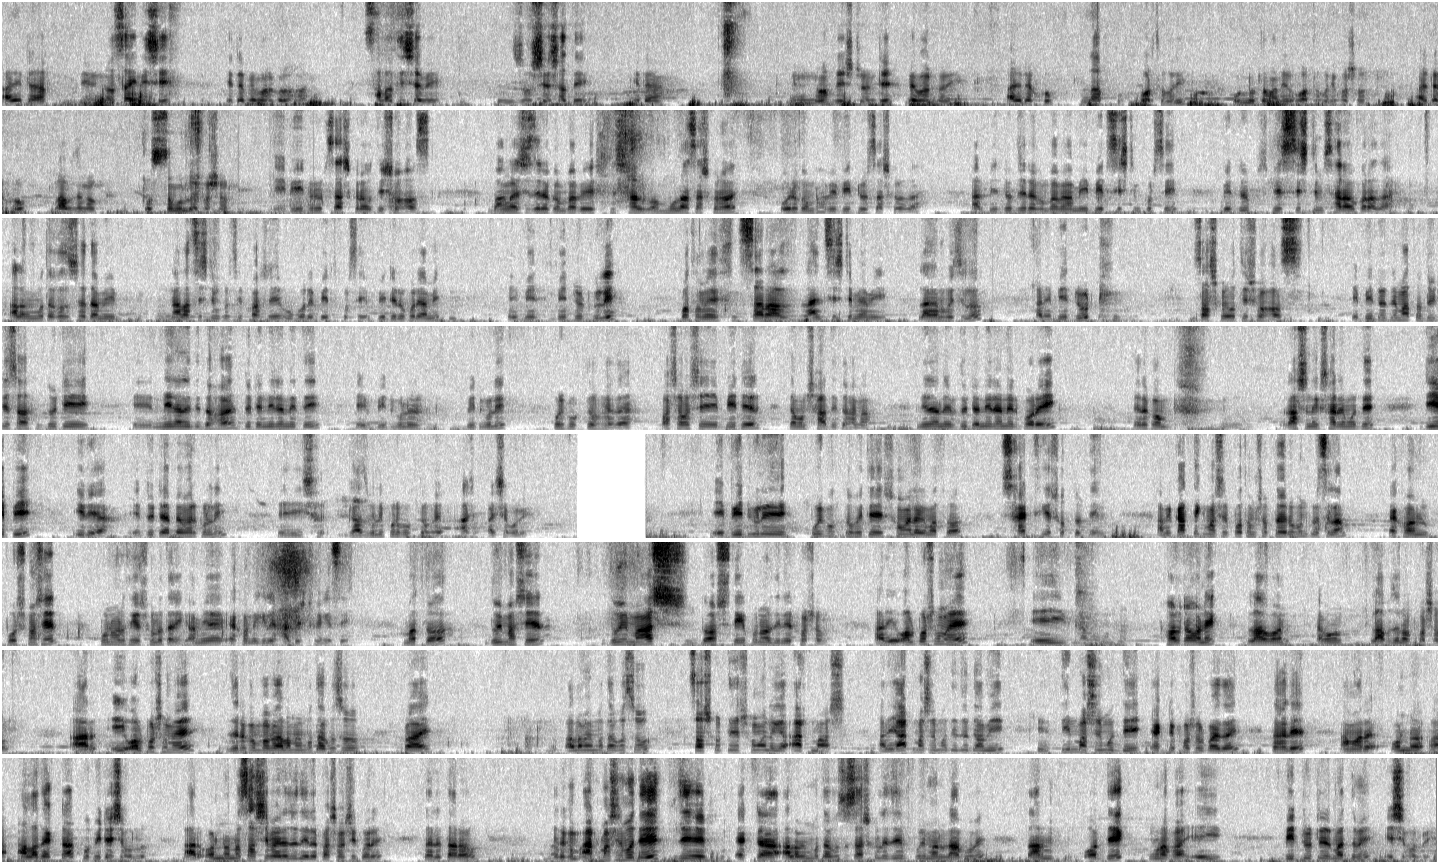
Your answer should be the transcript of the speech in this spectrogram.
আর এটা বিভিন্ন চাইনিসে এটা ব্যবহার করা হয়। সালাদ হিসাবে, জুসের সাথে এটা বিভিন্ন রেস্টুরেন্টে ব্যবহার করে। আর এটা খুব লাভ অর্থকরী, উন্নত মানের অর্থকরী ফসল। আর এটা খুব লাভজনক উচ্চ মূল্যের ফসল। এই বিটরুট চাষ করা অতি সহজ। বাংলাদেশে যেরকমভাবে শালগম মূলা চাষ করা হয়, ওইরকমভাবে বিটরুট চাষ করা যায়। আর বিদ্যুৎ যেরকমভাবে আমি বেড সিস্টেম করছি বিদ্যুৎ বেড সিস্টেম ছাড়াও করা যায়। আলমের মতো সাথে আমি নালা সিস্টেম করছি, পাশে উপরে বেড করছি। বেডের উপরে আমি এই বিদ্যুৎগুলি প্রথমে চারা লাইন সিস্টেমে আমি লাগানো হয়েছিল। আর এই বিদ্যুৎ চাষ করা অতি সহজ। এই বিদ্যুতে মাত্র দুইটি দুইটি নিড়ানি দিতে হয়। দুইটি নিড়ানিতেই এই বিটগুলির বিটগুলি পরিপক্ত হয়ে যায়। পাশাপাশি এই বিটের তেমন সার দিতে হয় না। নিড়ানির দুইটা নিড়ানির পরেই এরকম রাসায়নিক সারের মধ্যে ডিএপি ইউরিয়া এই দুইটা ব্যবহার করলেই এই গাছগুলি পরিপক্ত হয়ে আস- আসে পড়ে। এই বিটগুলি পরিপক্ত হইতে সময় লাগে মাত্র ষাট থেকে সত্তর দিন। আমি কার্তিক মাসের প্রথম সপ্তাহে রোপণ করেছিলাম। এখন পৌষ মাসের পনেরো থেকে ষোলো তারিখ, আমি এখন এগুলি হার্ভেস্ট হয়ে গেছে। মাত্র দুই মাসের, দুই মাস দশ থেকে পনেরো দিনের ফসল। আর এই অল্প সময়ে এই ফলটা অনেক লাভবান এবং লাভজনক ফসল। আর এই অল্প সময়ে যেরকমভাবে আলমের মোতাকচু প্রায়, আলমের মোতাকচু চাষ করতে সময় লাগে আট মাস। আর এই আট মাসের মধ্যে যদি আমি তিন মাসের মধ্যে একটা ফসল পাই যাই তাহলে আমার অন্য আলাদা একটা প্রফিট এসে বলল আর অন্য অন্য চাষি ভাইরা যদি এর পাশাপাশি করে, তাহলে তারাও এরকম আট মাসের মধ্যে যে একটা আলমের মোতাবস্ত চাষ করলে যে পরিমাণ লাভ হবে, তার অর্ধেক মুনাফা এই বিদ্যুতের মাধ্যমে এসে পড়বে।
